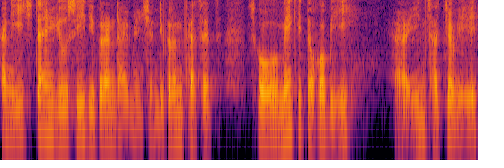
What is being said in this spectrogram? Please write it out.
And each time you see different dimension, different facets. So make it a hobby uh, in such a way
